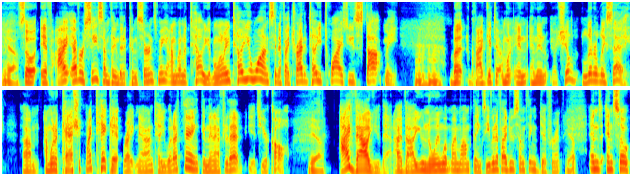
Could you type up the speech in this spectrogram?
Yeah, So if I ever see something that concerns me, I'm going to tell you. I'm going to tell you once, and if I try to tell you twice, you stop me. hmm But I get to, and, and then she'll literally say, um, I'm going to cash it my ticket right now and tell you what I think. And then after that, it's your call. yeah, I value that. I value knowing what my mom thinks, even if I do something different. Yep. And and so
